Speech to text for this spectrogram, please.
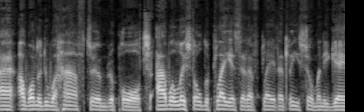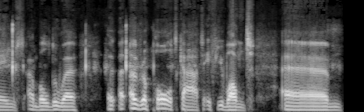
uh, I want to do a half term report. I will list all the players that have played at least so many games and we'll do a, a, a report card if you want. Um,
